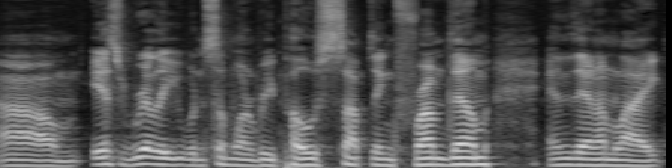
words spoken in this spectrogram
Um, it's really when someone reposts something from them, and then I'm like,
